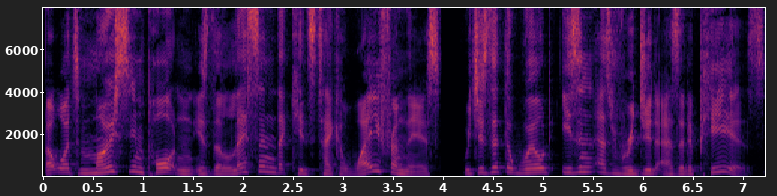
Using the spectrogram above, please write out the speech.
but what's most important is the lesson that kids take away from this, which is that the world isn't as rigid as it appears.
